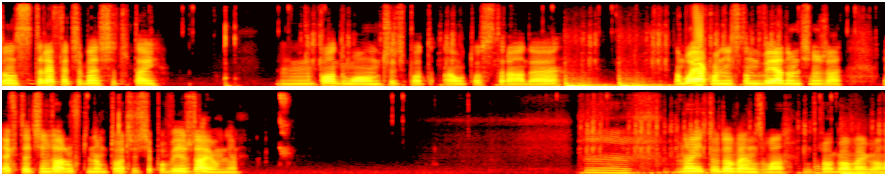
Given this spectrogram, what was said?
Tą strefę trzeba jeszcze tutaj mm, podłączyć pod autostradę. No bo jak oni stąd wyjadą ciężar... Jak te ciężarówki nam tu oczywiście powyjeżdżają, nie? Mm, No i tu do węzła drogowego.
